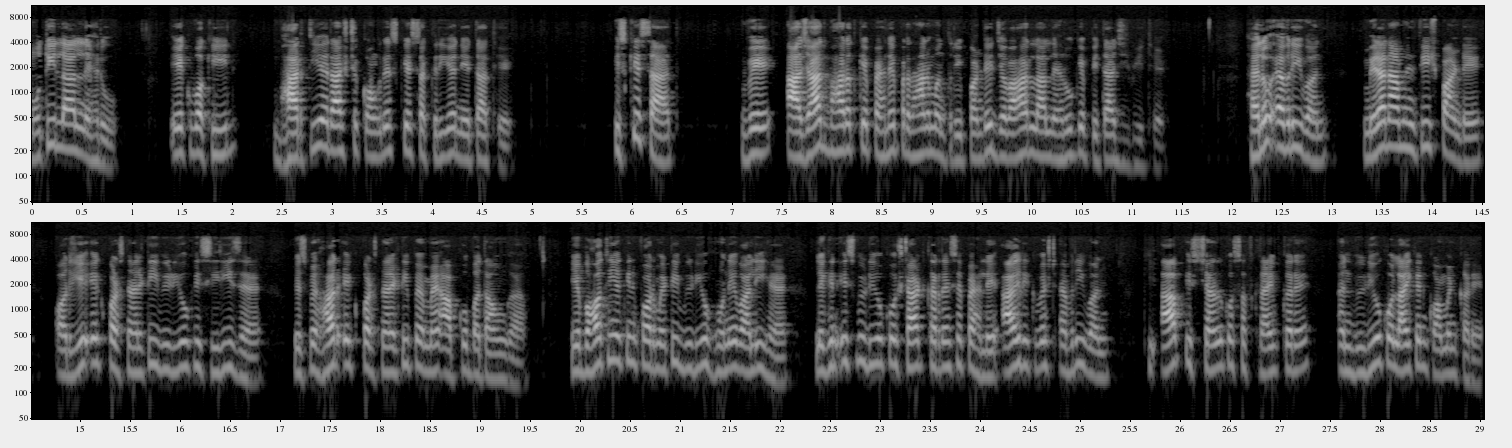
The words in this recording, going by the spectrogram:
मोतीलाल नेहरू, एक वकील, भारतीय राष्ट्रीय कांग्रेस के सक्रिय नेता थे। इसके साथ, वे आज़ाद भारत के पहले प्रधानमंत्री पंडित जवाहरलाल नेहरू के पिताजी भी थे। हेलो एवरीवन, मेरा नाम है नीतीश पांडे और ये एक पर्सनैलिटी वीडियो की सीरीज़ है, जिसमें हर एक पर्सनैलिटी पे मैं आपको बताऊँगा। ये बहुत ही एक इन्फॉर्मेटिव वीडियो होने वाली है, लेकिन इस वीडियो को स्टार्ट करने से पहले आई रिक्वेस्ट एवरीवन कि आप इस चैनल को सब्सक्राइब करें एंड वीडियो को लाइक एंड कमेंट करें।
